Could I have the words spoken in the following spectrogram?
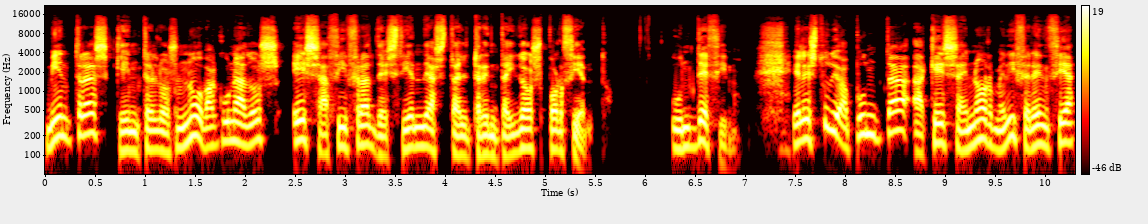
mientras que entre los no vacunados esa cifra desciende hasta el 32%. Un décimo. El estudio apunta a que esa enorme diferencia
